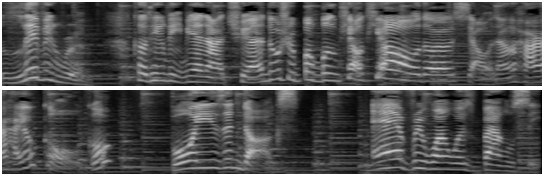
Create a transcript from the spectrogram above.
living room 客厅里面呢、啊，全都是蹦蹦跳跳的小男孩，还有狗狗，boys and dogs。Everyone was bouncy.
